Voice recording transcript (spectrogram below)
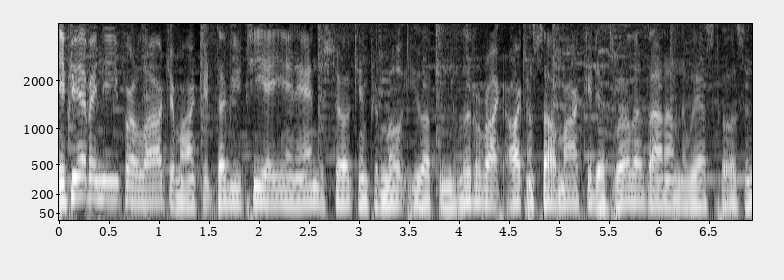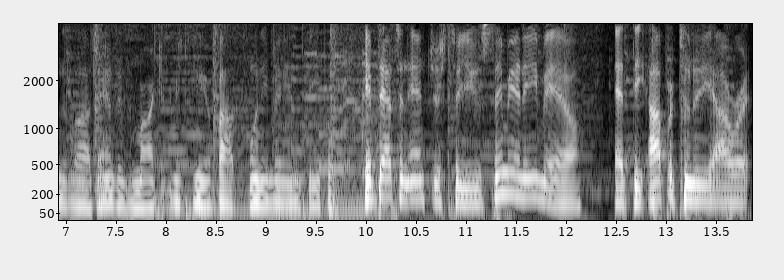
If you have a need for a larger market, WTAN and the show can promote you up in the Little Rock, Arkansas market as well as out on the West Coast in the Los Angeles market, reaching about 20 million people. If that's an interest to you, send me an email at the opportunity hour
